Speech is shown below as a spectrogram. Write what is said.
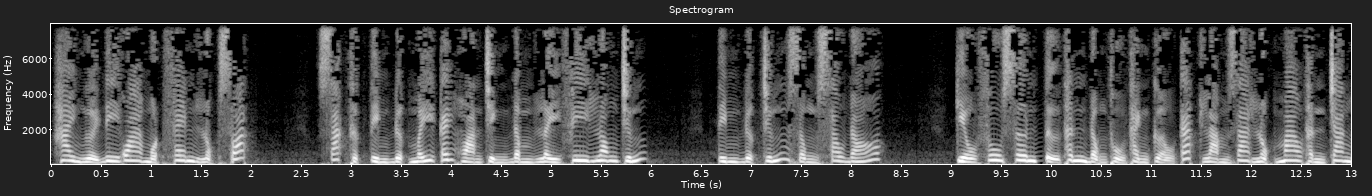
hai người đi qua một phen lục soát, xác thực tìm được mấy cái hoàn chỉnh đầm lầy phi long trứng, tìm được trứng rồng sau đó, kiều phu sơn tự thân động thủ thành cửa cát làm ra lục mao thần trang.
